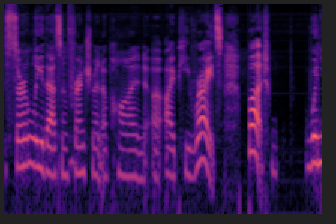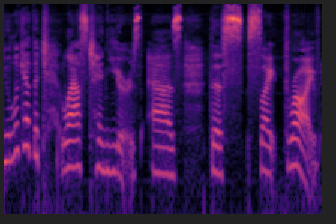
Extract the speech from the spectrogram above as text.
certainly that's infringement upon uh, IP rights. But when you look at the last 10 years as this site thrived,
